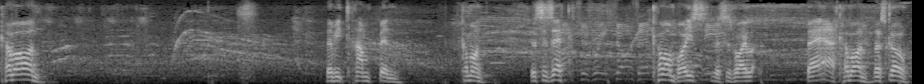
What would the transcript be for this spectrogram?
Come on. They'll be tamping. Come on. This is it. Come on, boys. This is why. There. Come on. Let's go.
